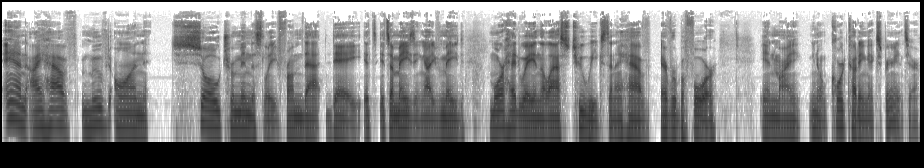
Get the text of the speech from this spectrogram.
And I have moved on so tremendously from that day. It's it's amazing. I've made more headway in the last 2 weeks than I have ever before in my, you know, cord cutting experience here.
